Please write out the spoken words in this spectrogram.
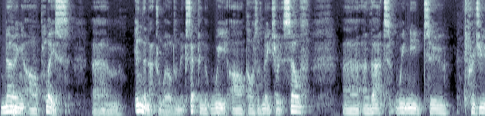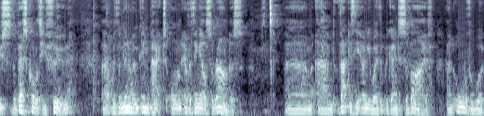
knowing our place um, in the natural world and accepting that we are part of nature itself uh, and that we need to produce the best quality food uh, with the minimum impact on everything else around us. Um, and that is the only way that we're going to survive. And all of the work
